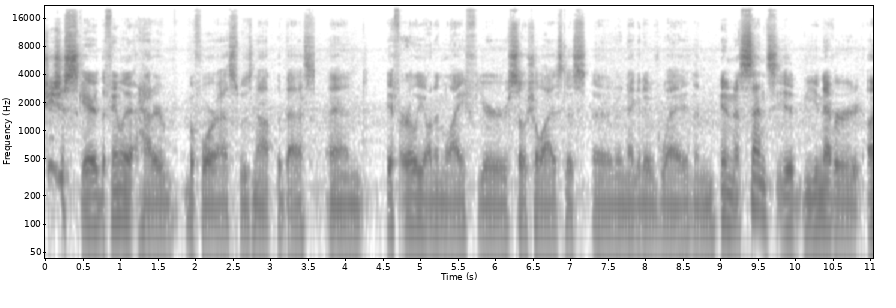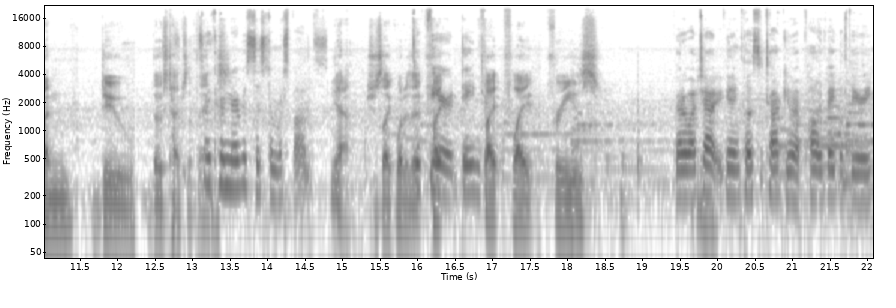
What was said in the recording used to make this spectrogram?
She's just scared. The family that had her before us was not the best. And if early on in life you're socialized as uh, in a negative way, then in a sense, it, you never undo those types of it's things. like her nervous system response yeah. She's like, what is to it? fear, danger. Fight, flight, freeze. Better watch out. You're getting close to talking about polyvagal theory.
